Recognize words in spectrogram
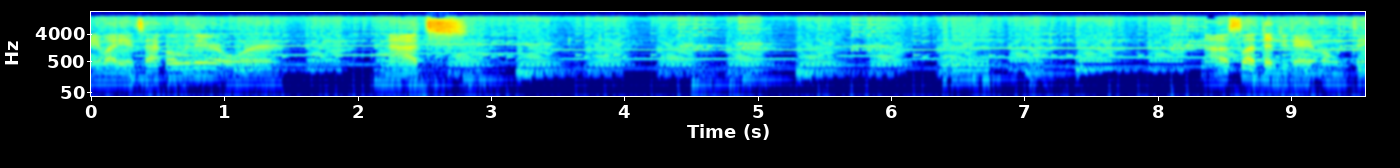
Anybody attack over there, or nuts? Now let's let them do their own thing.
